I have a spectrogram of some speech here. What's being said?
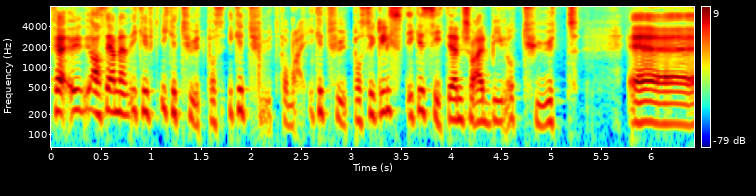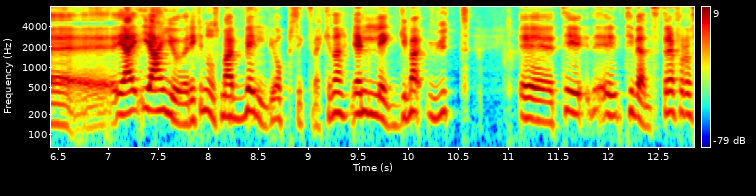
For jeg, altså, jeg mener, ikke, ikke, tut på, ikke tut på meg. Ikke tut på syklist. Ikke sitt i en svær bil og tut. Eh, jeg, jeg gjør ikke noe som er veldig oppsiktsvekkende. Jeg legger meg ut eh, til, til venstre for å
